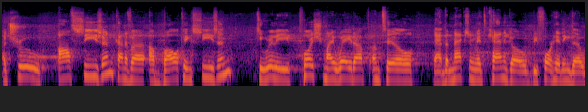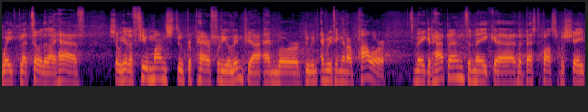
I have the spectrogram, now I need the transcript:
a true off season, kind of a, a bulking season, to really push my weight up until yeah, the maximum it can go before hitting the weight plateau that I have. So we have a few months to prepare for the Olympia, and we're doing everything in our power to make it happen, to make uh, the best possible shape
